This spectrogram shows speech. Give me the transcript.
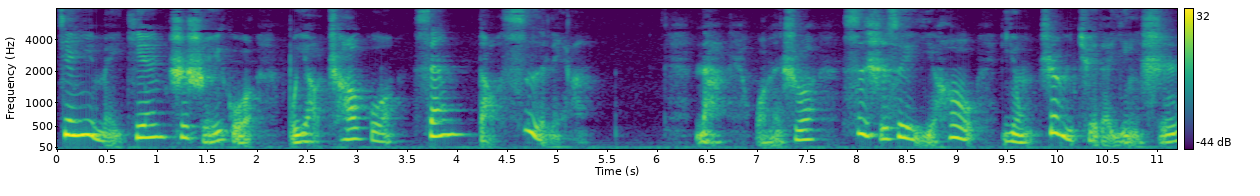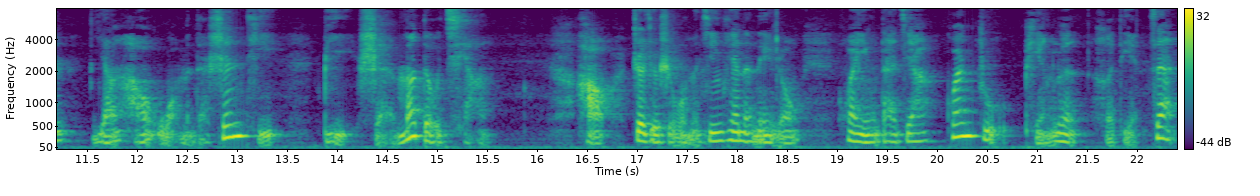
建议每天吃水果不要超过三到四两。那我们说，四十岁以后用正确的饮食养好我们的身体，比什么都强。好，这就是我们今天的内容。欢迎大家关注、评论和点赞，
